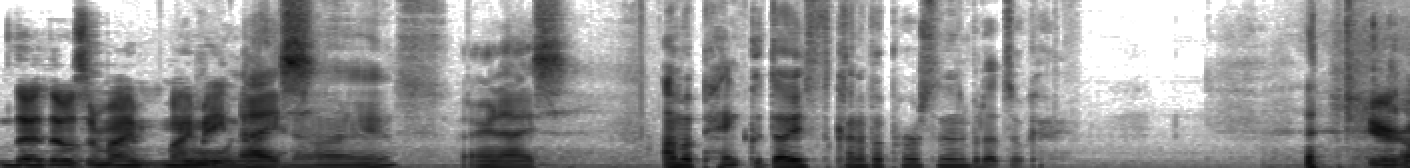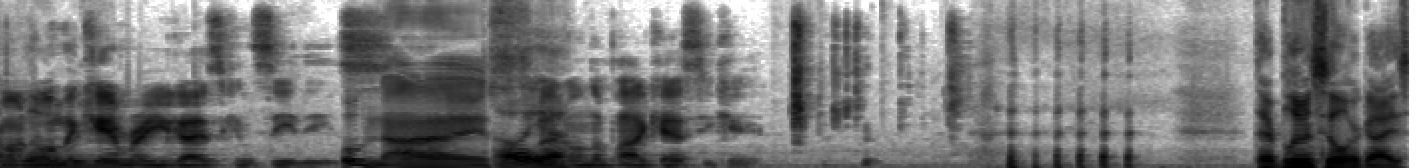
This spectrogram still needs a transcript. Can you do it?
The, those are my my Ooh, main. Nice. Nice. Very nice. I'm a pink dice kind of a person, but that's okay. Here on, on the camera, you guys can see these. Oh, nice. Oh yeah. But on the podcast, you can't. They're blue and silver guys.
